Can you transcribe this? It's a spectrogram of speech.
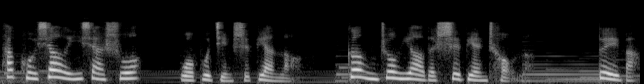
他苦笑了一下，说：“我不仅是变老，更重要的是变丑了，对吧？”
